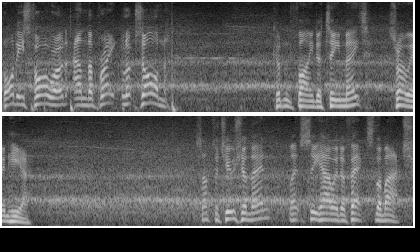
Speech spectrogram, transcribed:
Bodies forward and the break looks on. Couldn't find a teammate. Throw in here. Substitution then. Let's see how it affects the match.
